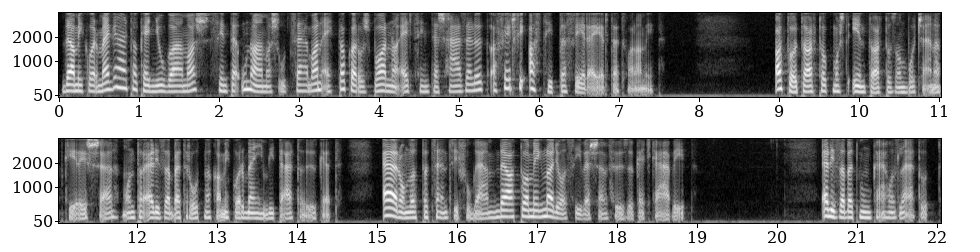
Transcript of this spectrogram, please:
De amikor megálltak egy nyugalmas, szinte unalmas utcában, egy takaros barna egyszintes ház előtt, a férfi azt hitte félreértett valamit. Attól tartok, most én tartozom bocsánatkéréssel, mondta Elizabeth Rótnak, amikor beinvitálta őket. Elromlott a centrifugám, de attól még nagyon szívesen főzök egy kávét. Elizabeth munkához látott.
